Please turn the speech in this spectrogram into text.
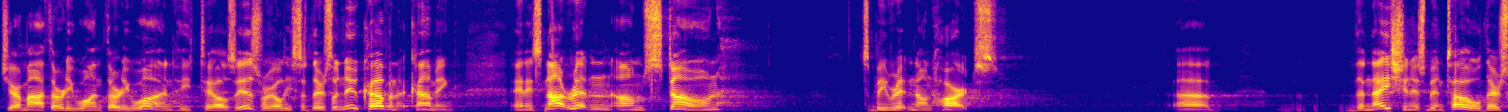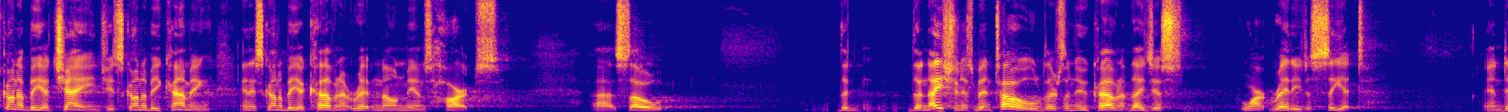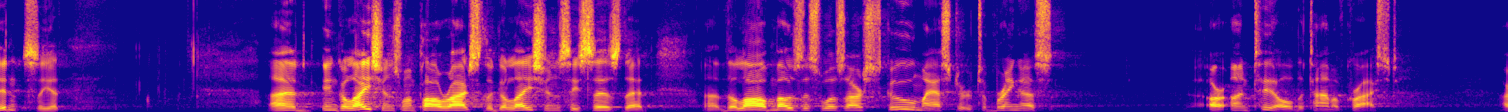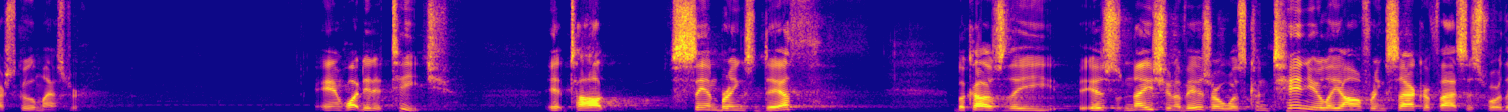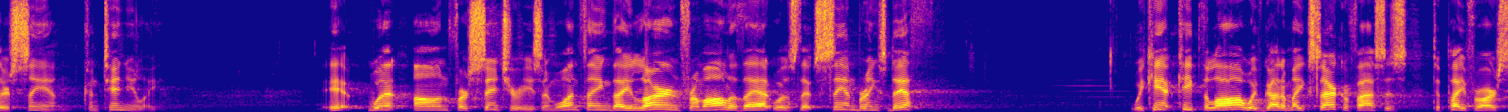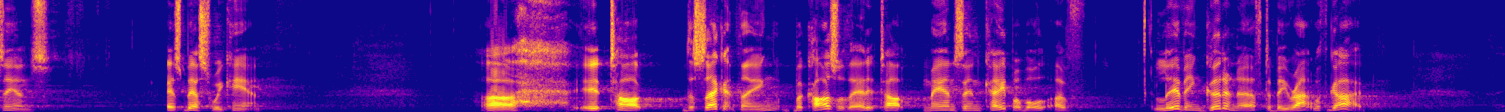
Jeremiah 31 31, he tells Israel, he said, There's a new covenant coming, and it's not written on stone, it's to be written on hearts. Uh, the nation has been told there's going to be a change, it's going to be coming, and it's going to be a covenant written on men's hearts. Uh, so the, the nation has been told there's a new covenant, they just weren't ready to see it and didn't see it. Uh, in Galatians, when Paul writes the Galatians, he says that uh, the law of Moses was our schoolmaster to bring us or until the time of Christ, our schoolmaster. And what did it teach? It taught sin brings death because the nation of Israel was continually offering sacrifices for their sin, continually. It went on for centuries, and one thing they learned from all of that was that sin brings death. We can't keep the law, we've got to make sacrifices to pay for our sins as best we can. Uh, it taught the second thing, because of that, it taught man's incapable of living good enough to be right with God.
